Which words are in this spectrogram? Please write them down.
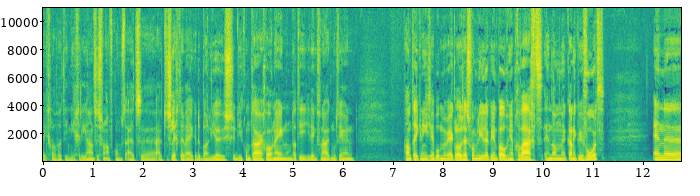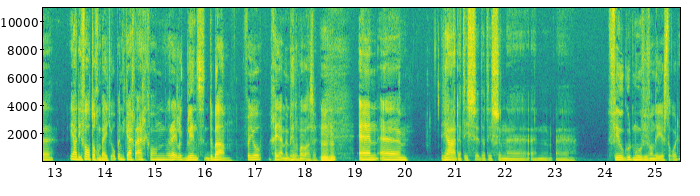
ik geloof dat hij Nigeriaans is van afkomst uit, uit de slechte wijken, de banlieues. Die komt daar gewoon heen omdat hij denkt van nou ik moet weer een handtekeningetje hebben op mijn werkloosheidsformulier dat ik weer een poging heb gewaagd. En dan kan ik weer voort. En uh, ja, die valt toch een beetje op. En die krijgt eigenlijk gewoon redelijk blind de baan. Van joh, ga jij mijn billen maar wassen. Mm -hmm. En uh, ja, dat is, dat is een, uh, een feel-good movie van de eerste orde.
